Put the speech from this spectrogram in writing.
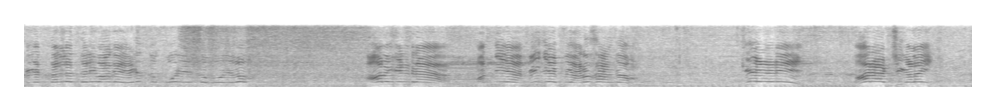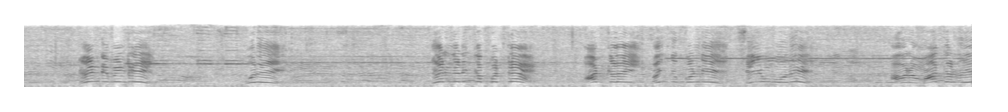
மிக தெள்ள தெளிவாக எடுத்து கூறியிருந்த போதிலும் ஆளுகின்ற மத்திய பிஜேபி அரசாங்கம் கீழடி ஆராய்ச்சிகளை வேண்டுமென்று ஒரு தேர்ந்தெடுக்கப்பட்ட ஆட்களை வைத்துக்கொண்டு செய்யும்போது அவரை மாற்றுறது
